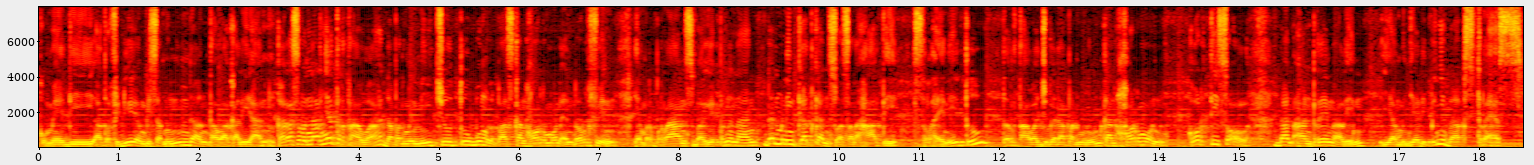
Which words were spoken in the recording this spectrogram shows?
komedi atau video yang bisa mengundang tawa kalian. Karena sebenarnya tertawa dapat memicu tubuh melepaskan hormon endorfin yang berperan sebagai penenang dan meningkatkan suasana hati. Selain itu, tertawa juga dapat menurunkan hormon kortisol dan adrenalin yang menjadi penyebab stres.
